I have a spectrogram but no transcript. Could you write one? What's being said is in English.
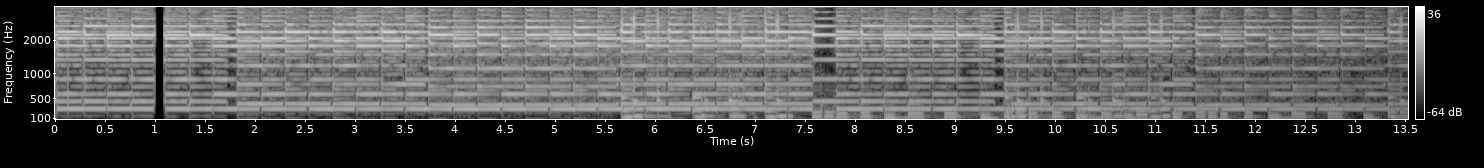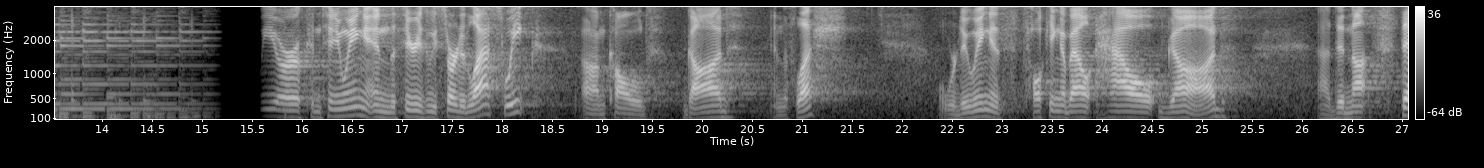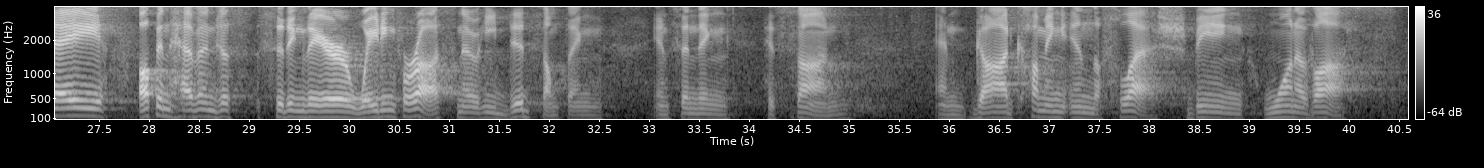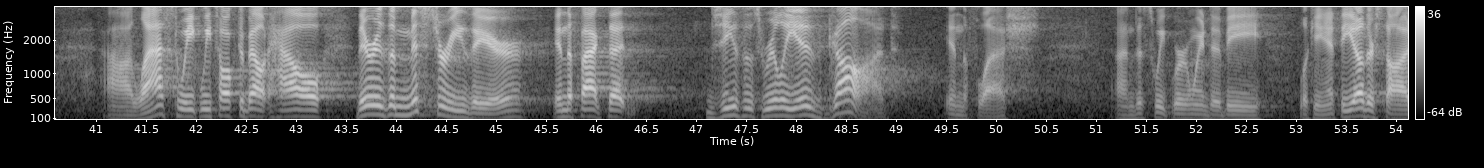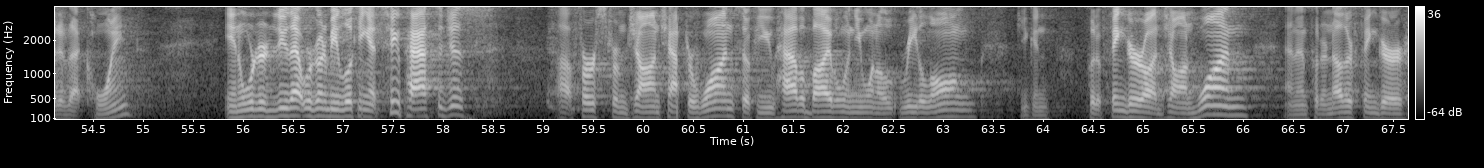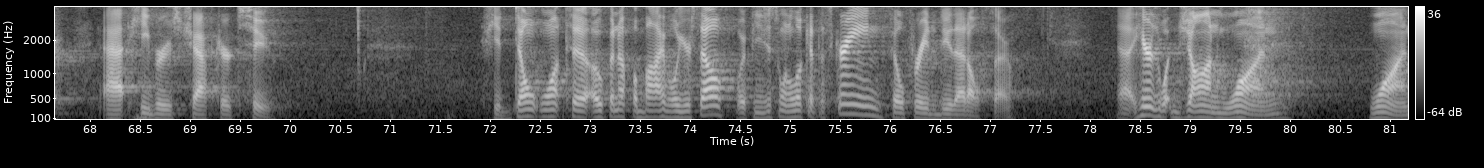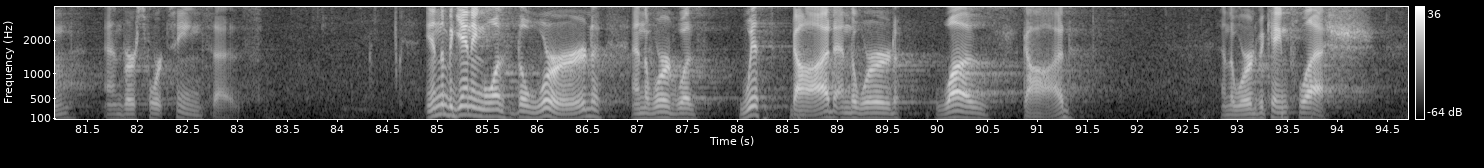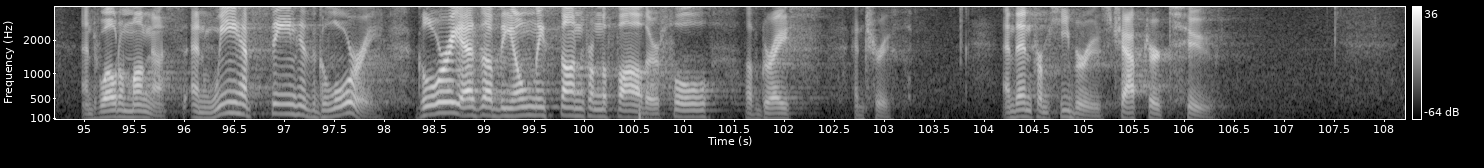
We are continuing in the series we started last week um, called God in the Flesh. What we're doing is talking about how God uh, did not stay up in heaven just sitting there waiting for us. No, He did something in sending His Son and God coming in the flesh, being one of us. Uh, last week we talked about how there is a mystery there in the fact that Jesus really is God in the flesh. And this week we're going to be looking at the other side of that coin. In order to do that, we're going to be looking at two passages. Uh, first, from John chapter 1. So if you have a Bible and you want to read along, you can put a finger on John 1 and then put another finger at Hebrews chapter 2. If you don't want to open up a Bible yourself, if you just want to look at the screen, feel free to do that also. Uh, here's what John 1 1 and verse 14 says In the beginning was the Word, and the Word was with God, and the Word was God. And the Word became flesh and dwelt among us, and we have seen his glory glory as of the only Son from the Father, full of grace and truth. And then from Hebrews chapter 2.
